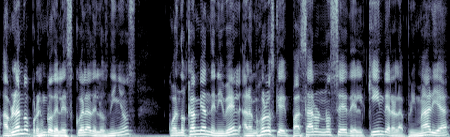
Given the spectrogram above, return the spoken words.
Hablando, por ejemplo, de la escuela de los niños, cuando cambian de nivel, a lo mejor los que pasaron, no sé, del kinder a la primaria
